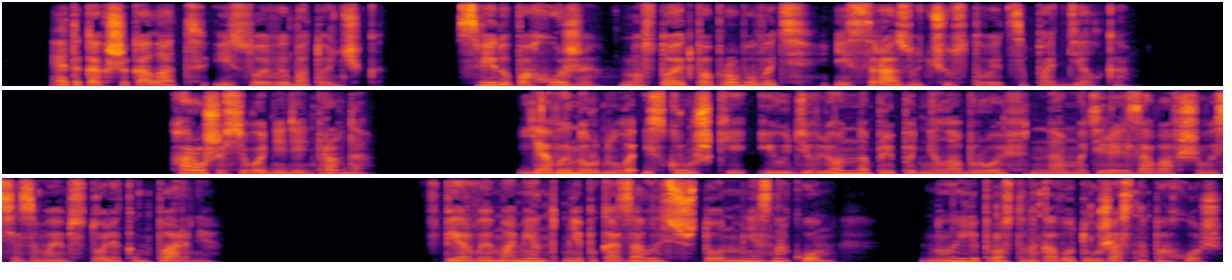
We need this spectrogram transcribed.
— это как шоколад и соевый батончик. С виду похоже, но стоит попробовать, и сразу чувствуется подделка. Хороший сегодня день, правда? Я вынурнула из кружки и удивленно приподняла бровь на материализовавшегося за моим столиком парня. В первый момент мне показалось, что он мне знаком — ну или просто на кого-то ужасно похож.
